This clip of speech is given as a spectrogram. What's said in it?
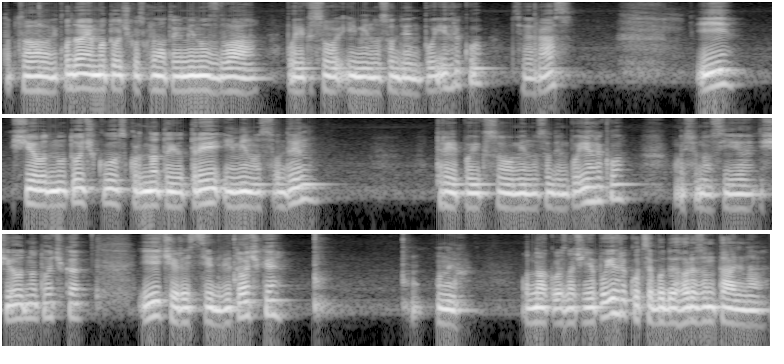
Тобто відкладаємо точку з координатою мінус 2 по х і мінус 1 по y. Це раз. І ще одну точку з координатою 3 і мінус 1. 3 по х мінус 1 по y. Ось у нас є ще одна точка. І через ці дві точки у них однакове значення по y. Це буде горизонтальна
